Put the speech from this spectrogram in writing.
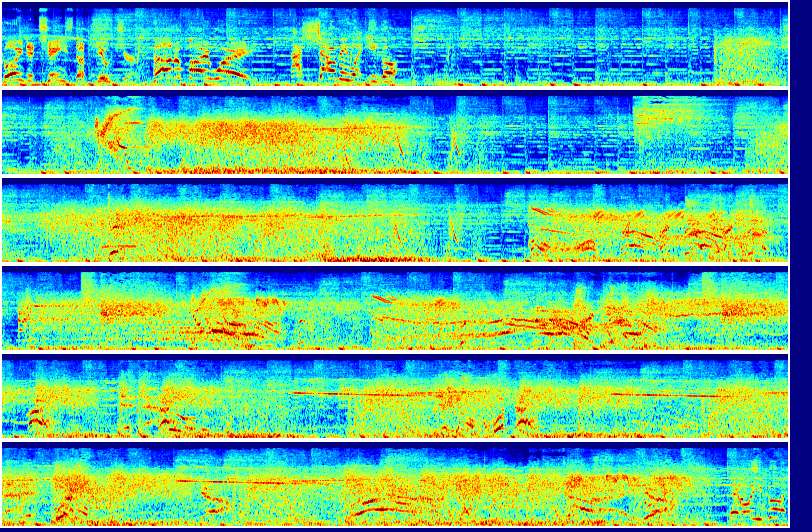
going to change the future. Out of my way! Now show me what you got. That all you got?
